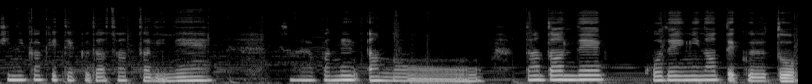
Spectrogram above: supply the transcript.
気にかけてくださったりね。そうやっぱね、あのー、だんだんね、高齢になってくると、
